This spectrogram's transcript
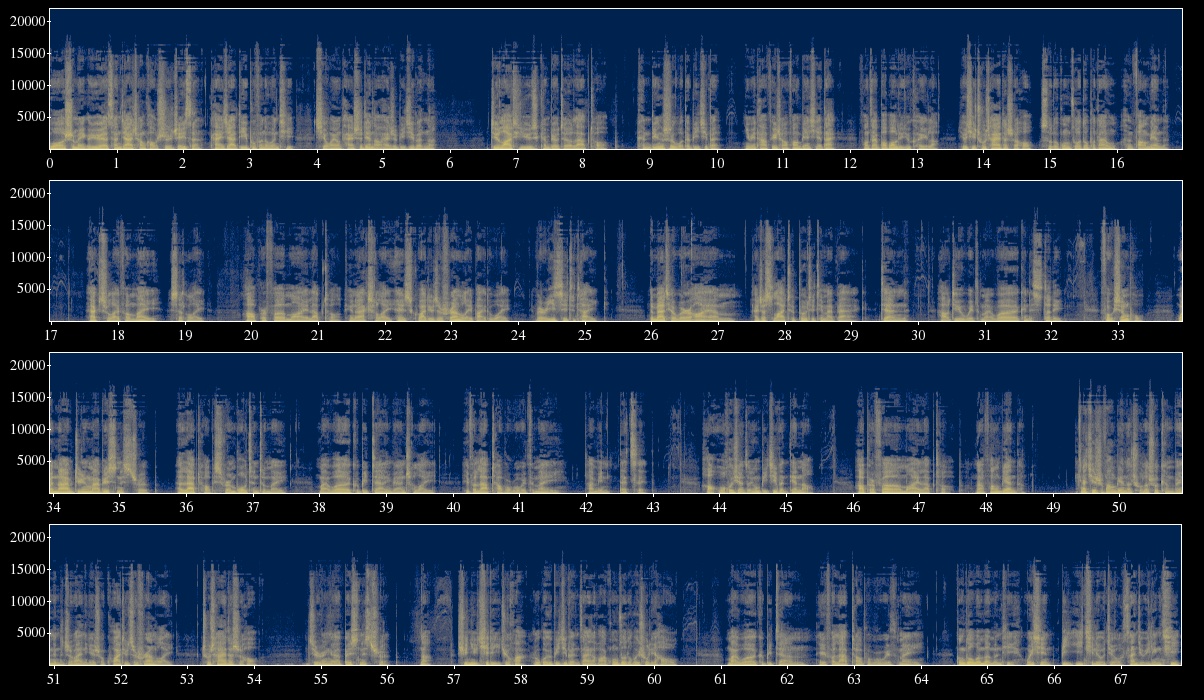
我是每个月参加一场考试，Jason。看一下第一部分的问题：喜欢用台式电脑还是笔记本呢？Do you like to use computer laptop？肯定是我的笔记本，因为它非常方便携带，放在包包里就可以了。尤其出差的时候，所有的工作都不耽误，很方便的。Actually, for me, certainly, I prefer my laptop. You know, actually, it's quite user-friendly, by the way. Very easy to take. No matter where I am, I just like to put it in my bag. Then I'll deal with my work and study. For example, when I'm doing my business trip, a laptop is very important to me. My work will be done eventually. If a laptop were with me, I mean, that's it. 好，我会选择用笔记本电脑。I prefer my laptop. 那方便的，那其实方便的，除了说 convenient 之外，你可以说 quite user friendly。出差的时候，during a business trip，那 虚拟语气的一句话，如果有笔记本在的话，工作都会处理好哦。My work could be done if a laptop were with me。更多文本问题，微信 b 一七六九三九一零七。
